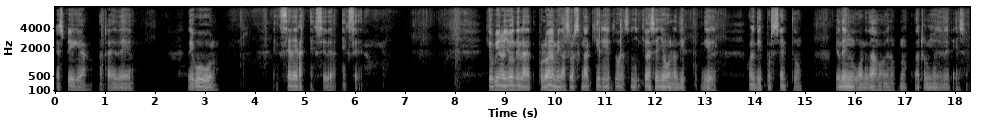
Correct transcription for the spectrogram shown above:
Speaker, a través de de Google, etcétera, etcétera, etcétera. ¿Qué opino yo de la, por lo menos en mi caso personal, ¿qué, voy, a hacer, qué voy a hacer yo con, la 10, 10, con el 10%? Yo tengo guardado más o menos unos 4 millones de pesos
